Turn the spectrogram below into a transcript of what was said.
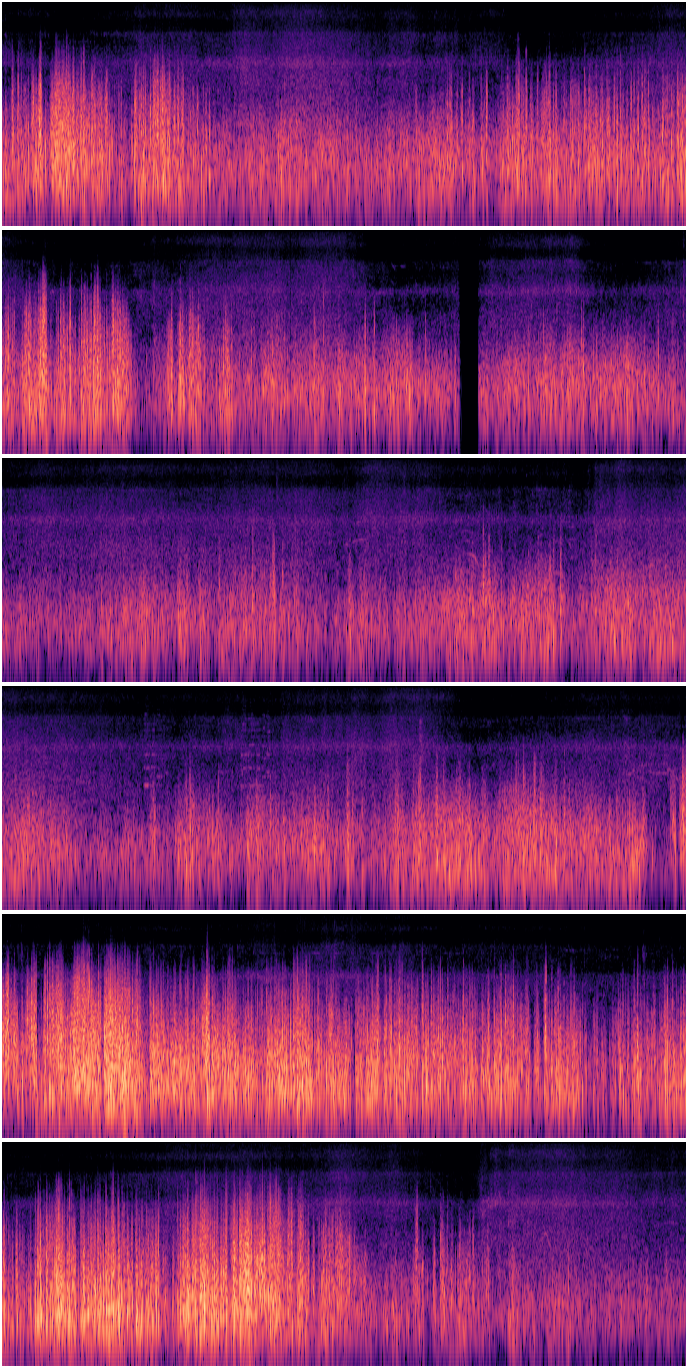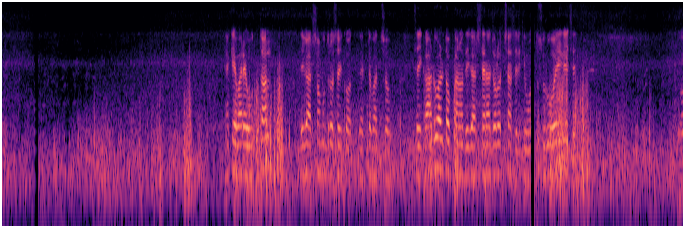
একেবারে উত্তাল দীঘার সমুদ্র সৈকত দেখতে পাচ্ছ। সেই গার্ডওয়াল টপকানো দীঘার সেরা জলোচ্ছ্বাস রীতিমতো শুরু হয়ে গেছে।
